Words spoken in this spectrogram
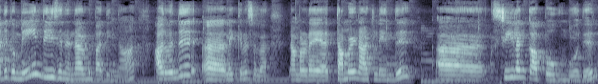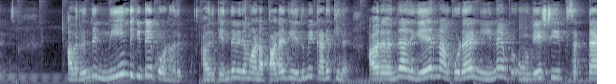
அதுக்கு மெயின் ரீசன் என்ன அப்படின்னு பார்த்தீங்கன்னா அவர் வந்து லைக் என்ன சொல்ல நம்மளுடைய தமிழ்நாட்டிலேருந்து ஸ்ரீலங்கா போகும்போது அவர் வந்து நீந்திக்கிட்டே போனார். அவருக்கு எந்த விதமான படகு எதுவுமே கிடைக்கல. அவரை வந்து அது ஏறினா கூட நீ என்ன உன் வேஷ்டி சட்டை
